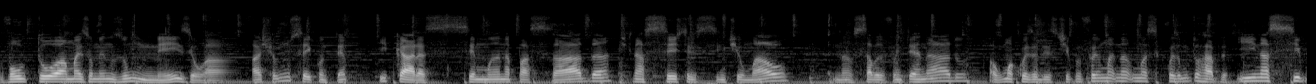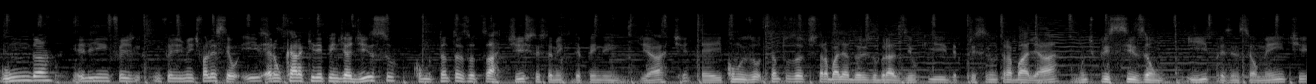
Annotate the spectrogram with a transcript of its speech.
voltou há mais ou menos um mês, eu acho, eu não sei quanto tempo. E cara, semana passada, acho que na sexta ele se sentiu mal, no sábado foi internado, alguma coisa desse tipo, foi uma, uma coisa muito rápida. E na segunda ele infeliz- infelizmente faleceu. E era um cara que dependia disso, como tantos outros artistas também que dependem de arte, é, e como os, tantos outros trabalhadores do Brasil que precisam trabalhar. Muitos precisam ir presencialmente,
